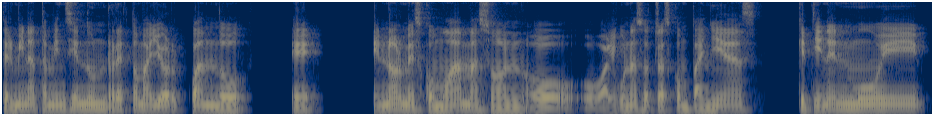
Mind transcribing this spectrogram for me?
termina también siendo un reto mayor cuando eh, enormes como Amazon o, algunas otras compañías que tienen muy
